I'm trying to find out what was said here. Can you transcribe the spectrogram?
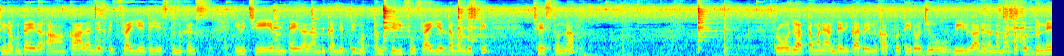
తినబుద్ధి అయితే కాదని చెప్పి ఫ్రై అయితే చేస్తున్నా ఫ్రెండ్స్. ఇవి చేదు ఉంటాయి కదా అందుకని చెప్పి మొత్తం డీప్ ఫ్రై చేద్దామని చెప్పి చేస్తున్నా. రోజు అత్తమ్మనే అండేది కర్రీలు. కాకపోతే ఈరోజు వీలు కాలేదన్నమాట. పొద్దున్నే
